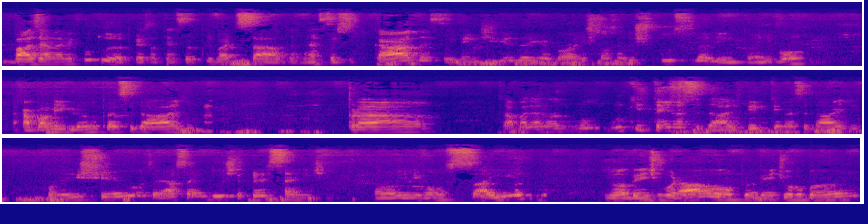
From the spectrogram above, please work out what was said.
baseada na agricultura, porque essa terra foi privatizada, né? Foi cercada, foi vendida e agora eles estão sendo expulsos dali. Então eles vão acabar migrando para a cidade para trabalhar no, no, que tem na cidade. O que, que tem na cidade? Quando eles chegam, é essa indústria crescente. Então eles vão sair do ambiente rural, vão para o ambiente urbano.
